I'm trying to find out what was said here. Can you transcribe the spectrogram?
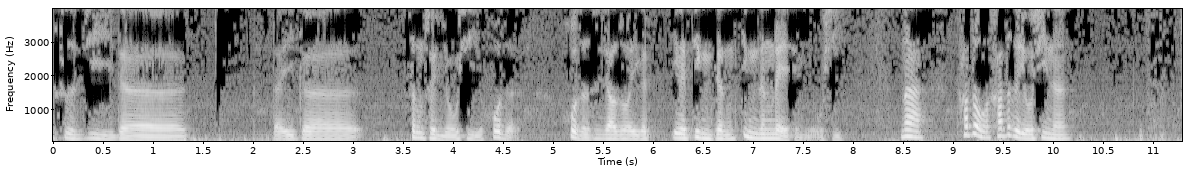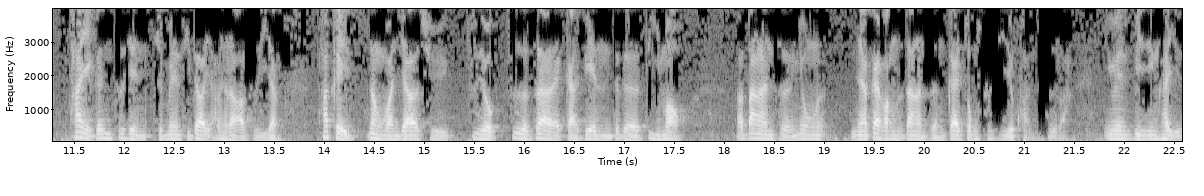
世纪的的一个生存游戏，或者或者是叫做一个一个竞争竞争类型游戏。那它这种它这个游戏呢，它也跟之前前面提到亚特拉斯一样。它可以让玩家去自由自在来改变这个地貌，那当然只能用人家盖房子，当然只能盖中世纪的款式啦，因为毕竟它有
